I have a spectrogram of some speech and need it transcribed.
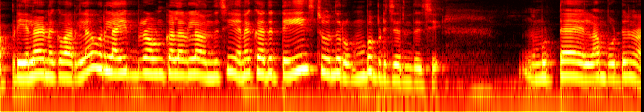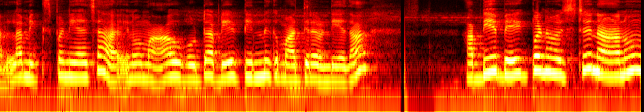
அப்படியெல்லாம் எனக்கு வரல. ஒரு லைட் ப்ரௌன் கலரில் வந்துச்சு. எனக்கு அது டேஸ்ட் வந்து ரொம்ப பிடிச்சிருந்துச்சு. முட்டை எல்லாம் போட்டு நல்லா மிக்ஸ் பண்ணியாச்சா. இன்னும் மாவு போட்டு அப்படியே டின்னுக்கு மாற்றிட வேண்டியதான் அப்படியே பேக் பண்ண வச்சுட்டு நானும்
